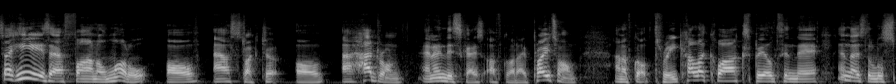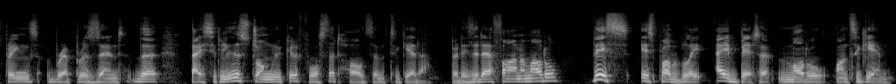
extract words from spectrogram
So here is our final model of our structure of a hadron. And in this case, I've got a proton and I've got three color quarks built in there. And those little springs represent the basically the strong nuclear force that holds them together. But is it our final model? This is probably a better model once again.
